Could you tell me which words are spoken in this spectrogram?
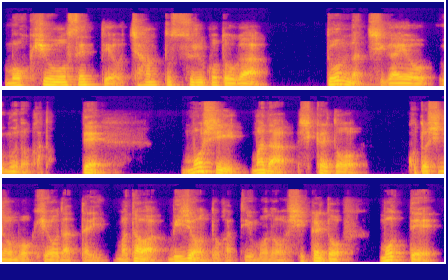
目標設定をちゃんとすることが、どんな違いを生むのかと。で、もしまだしっかりと今年の目標だったり、またはビジョンとかっていうものをしっかりと持って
